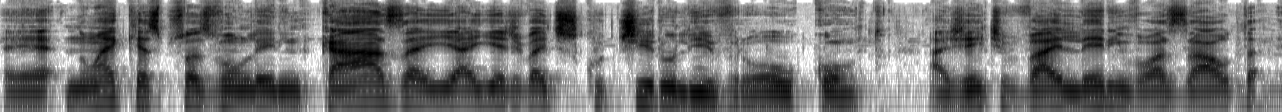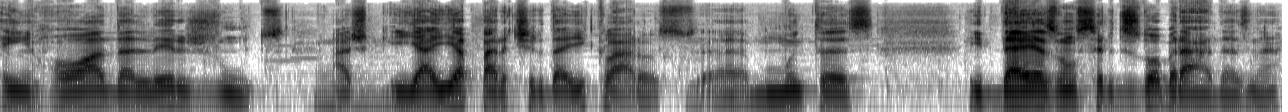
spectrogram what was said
é, não é que as pessoas vão ler em casa e aí a gente vai discutir o livro ou o conto. A gente vai ler em voz alta, em roda, ler juntos. Uhum. Acho, e aí, a partir daí, claro, é, muitas ideias vão ser desdobradas, né?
